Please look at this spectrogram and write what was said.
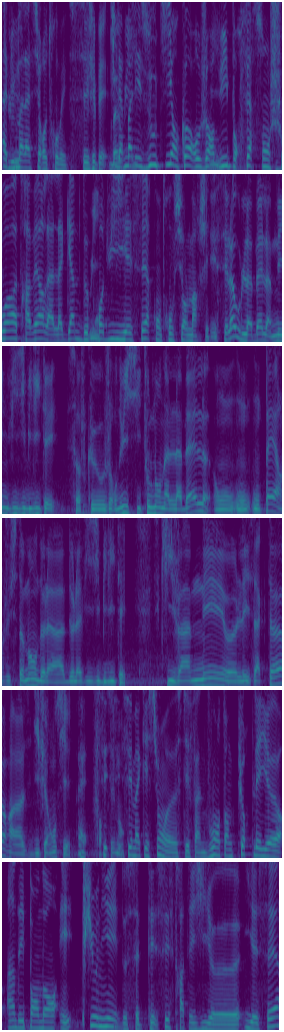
a, du mal à s'y retrouver. CGP. Qu'il n'a bah pas les outils encore aujourd'hui pour faire son choix à travers la, gamme de produits ISR qu'on trouve sur le marché. Et c'est là où le label a amené une visibilité. Sauf qu'aujourd'hui, si tout le monde a le label, on, perd justement de la, de la visibilité. Ce qui va amener euh, les acteurs à se différencier. c'est ma question, euh, Stéphane. Vous, en tant que pure player, indépendant et pionnier de cette, ces stratégies ISR,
